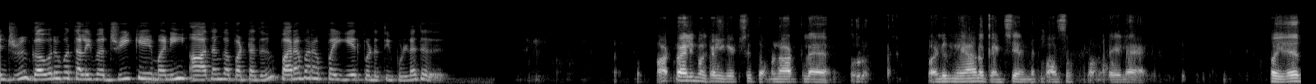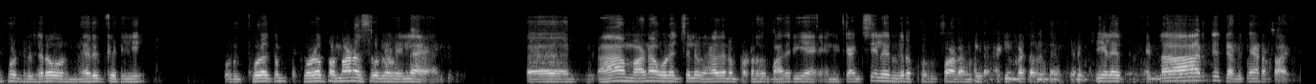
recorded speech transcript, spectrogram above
என்று கௌரவ தலைவர் ஜி கே மணி ஆதங்கப்பட்டது பரபரப்பை ஏற்படுத்தியுள்ளது. பாட்டாளி மக்கள் கட்சி தமிழ்நாட்டுல ஒரு வலிமையான கட்சி என்ற பாசப்பட்ட முறையில இப்ப ஏற்பட்டிருக்கிற ஒரு நெருக்கடி ஒரு குழப்பம் குழப்பமான சூழ்நிலையில நான் மன உளைச்சல் வேதனைப்படுறது மாதிரியே என் கட்சியில இருக்கிற பொறுப்பாளர்கள் அடிமட்டத்தில் இருக்கிற கீழே எல்லாருக்கும் கடுமையான பாதிப்பு.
